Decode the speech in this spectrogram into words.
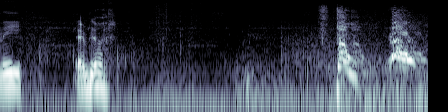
Aí. É melhor. Não! Não!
